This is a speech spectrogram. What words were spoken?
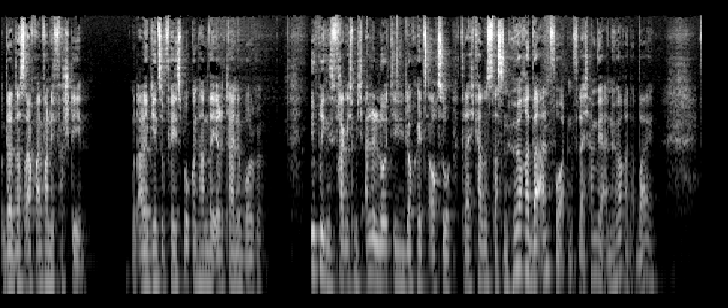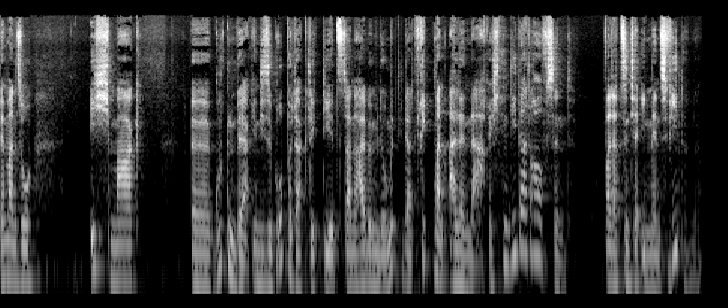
Oder das auch einfach nicht verstehen. Und alle gehen zu Facebook und haben da ihre kleine Wolke. Übrigens frage ich mich alle Leute, die doch jetzt auch so, vielleicht kann uns das ein Hörer beantworten, vielleicht haben wir einen Hörer dabei. Wenn man so, ich mag äh, Gutenberg in diese Gruppe da klickt, die jetzt da eine halbe Million Mitglieder hat, kriegt man alle Nachrichten, die da drauf sind. Weil das sind ja immens viele. Ne?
